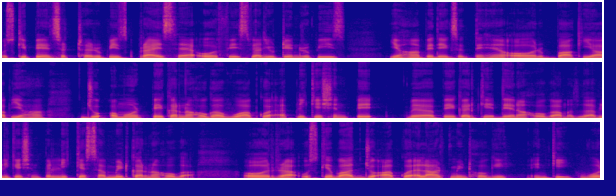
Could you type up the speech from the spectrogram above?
उसकी पैंसठ रुपीज़ प्राइस है और फेस वैल्यू टेन रुपीज़ यहाँ पे देख सकते हैं और बाकी आप यहाँ जो अमाउंट पे करना होगा वो आपको एप्लीकेशन पे पे करके देना होगा मतलब एप्लीकेशन पर लिख के सबमिट करना होगा और उसके बाद जो आपको अलाटमेंट होगी इनकी वो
